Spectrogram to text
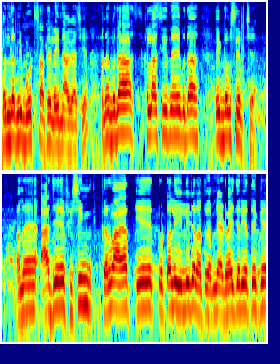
બંદરની બોટ સાથે લઈને આવ્યા છીએ. અને બધા ખલાસીને એ બધા એકદમ સેફ છે. અને આ જે ફિશિંગ કરવા આવ્યા એ ટોટલી ઇલીગલ હતું. એમને એડવાઇઝરી હતી કે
